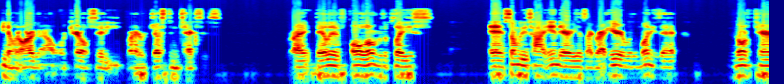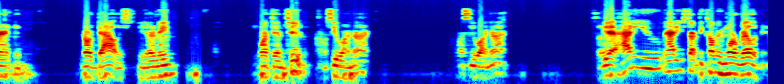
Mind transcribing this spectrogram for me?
you know, in Argyle or Carroll City, right, or just in Texas, right? They live all over the place, and some of these high end areas, like right here where the money's at, North Tarrant and North Dallas, you know what I mean? Want them too. I don't see why not. I don't see why not. So yeah, how do you how do you start becoming more relevant?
